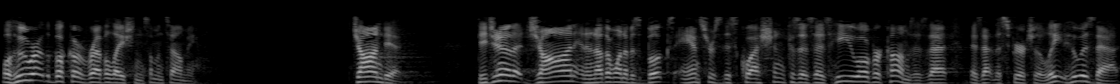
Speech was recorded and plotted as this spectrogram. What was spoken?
Well, who wrote the book of Revelation? Someone tell me. John did. Did you know that John, in another one of his books, answers this question? Because it says, He who overcomes. Is that, is that the spiritual elite? Who is that?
